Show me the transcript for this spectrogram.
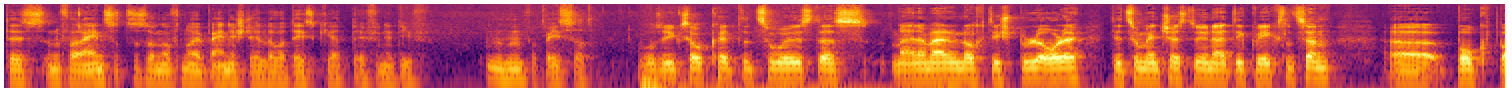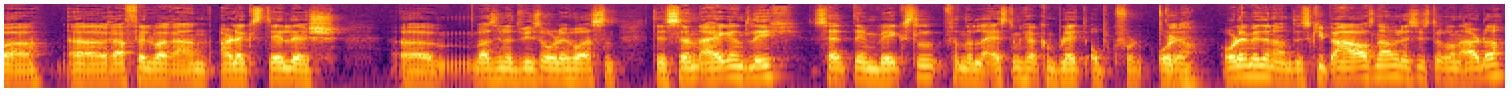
das einen Verein sozusagen auf neue Beine stellt, aber das gehört definitiv mhm. verbessert. Was ich gesagt hätte dazu ist, dass meiner Meinung nach die Spieler alle, die zu Manchester United gewechselt sind, äh, Pogba, äh, Rafael Varane, Alex Telles, äh, weiß ich nicht, wie es alle heißen, das sind eigentlich seit dem Wechsel von der Leistung her komplett abgefallen. Alle. Genau. Alle miteinander. Es gibt eine Ausnahme, das ist der Ronaldo.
